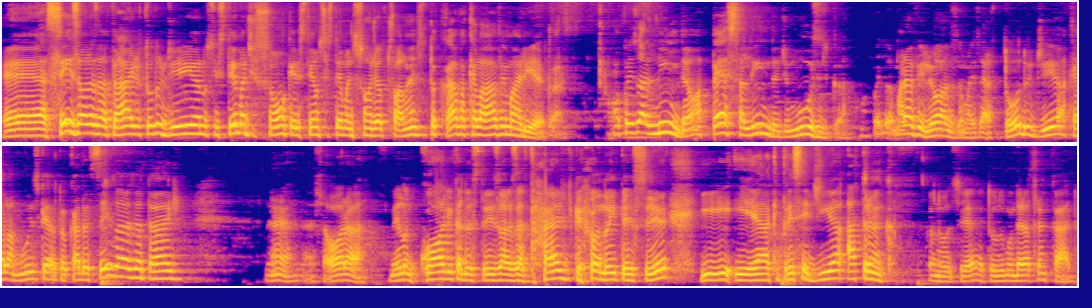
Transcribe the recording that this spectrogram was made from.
É, seis horas da tarde, todo dia, no sistema de som, que eles têm um sistema de som de alto-falante, tocava aquela Ave Maria, cara. Uma coisa linda, uma peça linda de música, uma coisa maravilhosa, mas era todo dia aquela música era tocada às seis horas da tarde, né? Essa hora melancólica das três horas da tarde, que é o anoitecer, e, e era que precedia a tranca, quando você, todo mundo era trancado.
